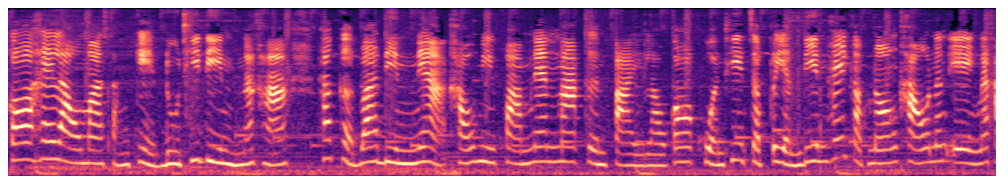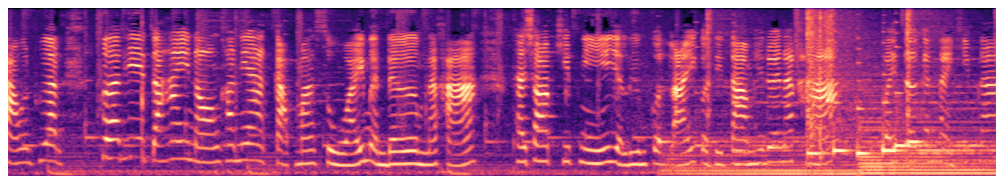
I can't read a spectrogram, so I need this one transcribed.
ก็ให้เรามาสังเกตดูที่ดินนะคะ ถ้าเกิดว่าดินเนี่ยเขามีความแน่นมากเกินไป เราก็ควรที่จะเปลี่ยนดินให้กับน้องเขานั่นเองนะคะเพื่อนๆ เพื่อที่จะให้น้องเขาเนี่ยกลับมาสวยเหมือนเดิมนะคะ ถ้าชอบคลิปนี้อย่าลืมกดไลค์กดติดตามให้ด้วยนะคะ ไว้เจอกันใหม่คลิปหน้า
